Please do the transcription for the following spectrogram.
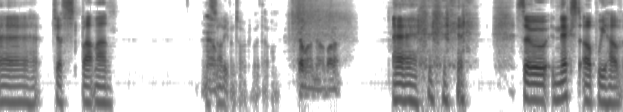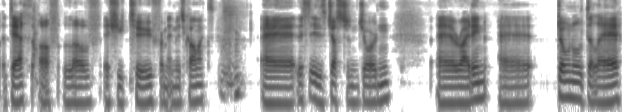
uh, just Batman. Let's not even talk about that one. don't want to know about it. Uh, so next up we have Death of Love issue two from Image Comics. Uh, this is Justin Jordan uh, writing, uh, Donal DeLay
